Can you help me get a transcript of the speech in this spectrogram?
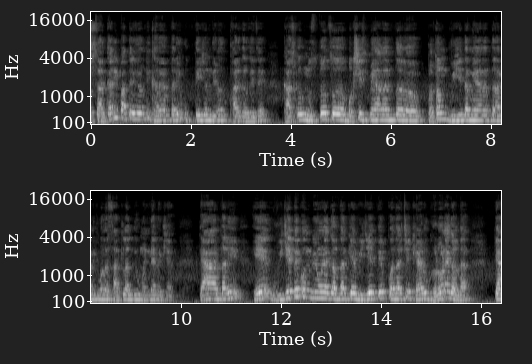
सरकारी पातळीवरती खऱ्या अर्थाने उत्तेजन देणं फार गरजेचं आहे. खास करून नुसतंच बक्षीस मिळाल्यानंतर प्रथम विजेता मिळाल्यानंतर आम्ही तुम्हाला सात लाख देऊ म्हणण्यापेक्षा त्या अर्थाने हे विजेतेपण मिळवण्याकरता किंवा विजेते पदाचे खेळाडू घडवण्याकरता त्या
